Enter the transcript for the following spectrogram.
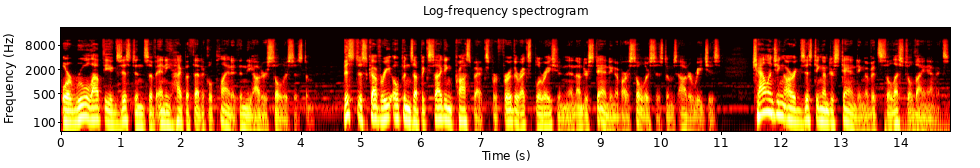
or rule out the existence of any hypothetical planet in the outer solar system. This discovery opens up exciting prospects for further exploration and understanding of our solar system's outer reaches, challenging our existing understanding of its celestial dynamics.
